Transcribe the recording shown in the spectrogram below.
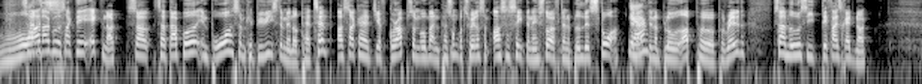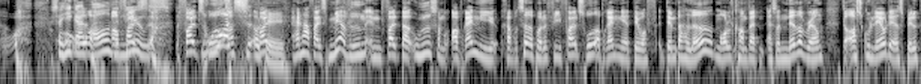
What? Så han har bare gået og sagt, det er ægte nok. Så, så der er både en bruger, som kan bevise det med noget patent, og så kan Jeff Grubb, som åbenbart er en person på Twitter, som også har set den her historie, for den er blevet lidt stor. Den, Ja. er, den er blået op på, på Reddit. Så har han været ude og sige, det er faktisk rigtigt nok. Så he got all og the folk, news. folk troede What? også, folk, Okay. han har faktisk mere viden end folk derude, som oprindeligt rapporterede på det, fordi folk troede oprindeligt, at det var dem, der havde lavet Mortal Kombat, altså NetherRealm, der også skulle lave det her spil.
